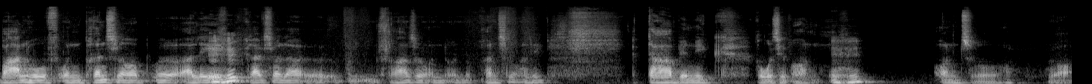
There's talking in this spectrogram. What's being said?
Bahnhof und Prenzlauer äh, Allee, mhm. Greifswalder äh, Straße und, und Prenzlauer Allee. Da bin ich groß geworden. Mhm. Und so, ja.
